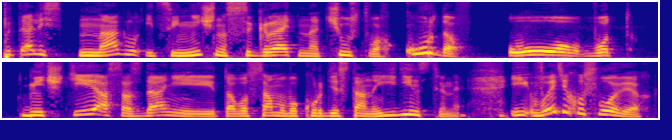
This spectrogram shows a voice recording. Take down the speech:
пытались нагло и цинично сыграть на чувствах курдов о вот мечте о создании того самого Курдистана. Единственное. И в этих условиях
